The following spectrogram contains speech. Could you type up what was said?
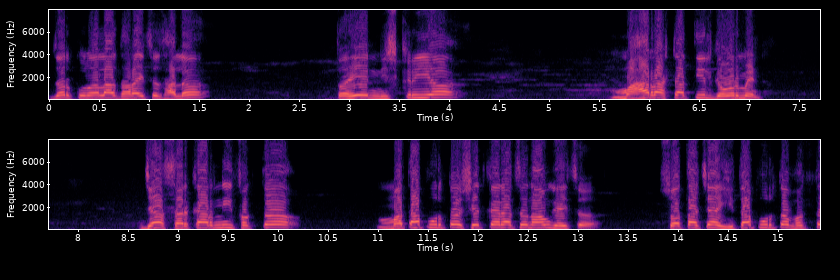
जर कुणाला धरायचं झालं तर हे निष्क्रिय महाराष्ट्रातील गव्हर्मेंट ज्या सरकारनी फक्त मतापुरतं शेतकऱ्याचं नाव घ्यायचं. स्वतःच्या हितापुरतं फक्त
